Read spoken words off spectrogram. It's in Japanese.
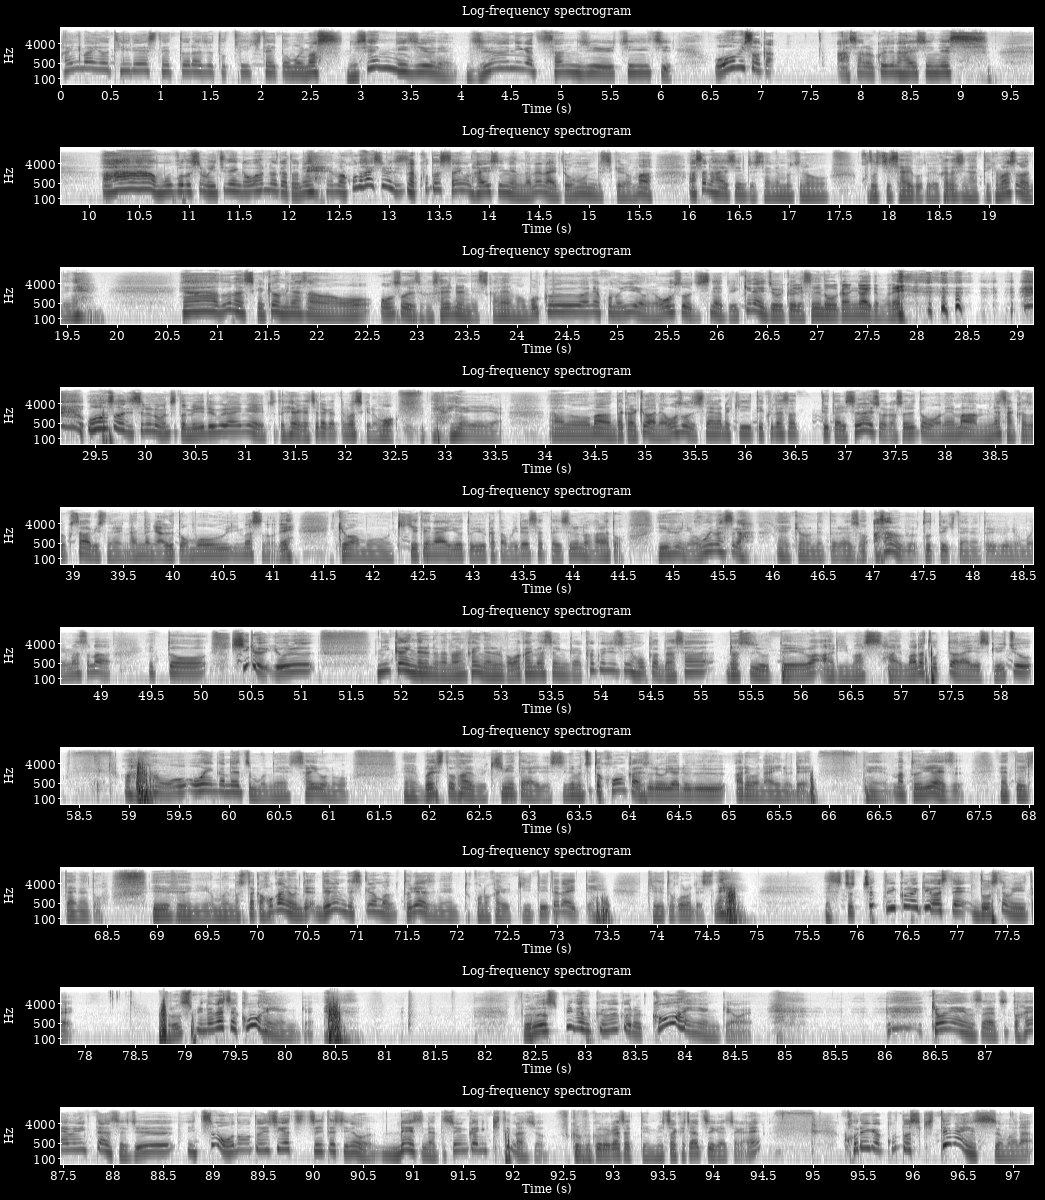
はい、毎度 T です。ネットラジオ撮っていきたいと思います。2020年12月31日、大晦日、朝6時の配信です。ああ、もう今年も1年が終わるのかとね。まあ、この配信は実は今年最後の配信にはならないと思うんですけど、まあ、朝の配信としてはね、もちろん今年最後という形になってきますのでね。いやー、どうなんですか？今日皆さんは大掃除とかされるんですかね？まあ、僕はね、この家をね、大掃除しないといけない状況ですね。どう考えてもね。大掃除するのもちょっと見えるぐらいね、ちょっと部屋が散らかってますけども、いやいやいや、あの、まあ、だから今日はね、大掃除しながら聞いてくださってたりするでしょうか。それともね、まあ、皆さん家族サービスなり何々あると思いますので、今日はもう聞けてないよという方もいらっしゃったりするのかなというふうに思いますが、えー、今日のネットラジオ、朝の部撮っていきたいなというふうに思います。まあ、えっと、昼、夜、2回になるのか何回になるのか分かりませんが、確実に他出さ、出す予定はあります。はい。まだ撮ってはないですけど、一応、あの、応援歌のやつもね、最後の、えー、ベスト5決めてないですし、でもちょっと今回それをやるあれはないので、えー、まあ、とりあえずやっていきたいなというふうに思います。だから他にも出るんですけども、とりあえずね、この回を聞いていただいて、っていうところですね。ですちょ、ちょっと一個だけ言わせて、どうしても言いたい。プロスピのガチャこうへんやんけ。プロスピの福袋こうへんやんけ、おい。去年さ、ちょっと早めに来たんですよ。10いつももともと1月1日のレースになった瞬間に来てたんですよ。福袋ガチャっていうめちゃくちゃ熱いガチャがね。これが今年来てないんですよ、まだ。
